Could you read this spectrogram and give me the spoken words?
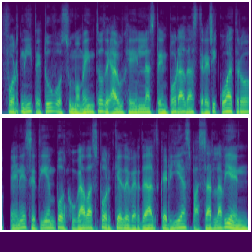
Fortnite tuvo su momento de auge en las temporadas 3 y 4, en ese tiempo jugabas porque de verdad querías pasarla bien,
